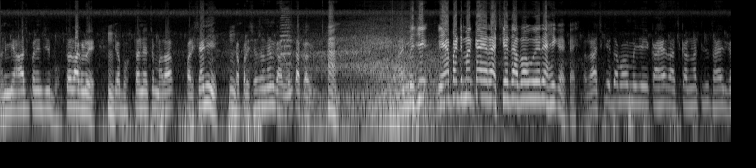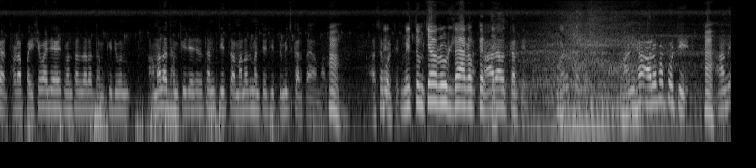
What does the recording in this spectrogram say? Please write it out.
आणि मी आजपर्यंत जी भुक्त लागलोय. त्या भुगतानाचं मला परेशानी. त्या प्रशासनाने घालवून टाकावी. म्हणजे या पाठीमाग काय राजकीय दबाव वगैरे आहे का काय? राजकीय दबाव म्हणजे काय आहे, राजकारणातलेच आहेत का? थोडा पैसेवाले आहेत म्हणताना जरा धमकी देऊन आम्हाला धमकी देतात आणि तीच आम्हालाच म्हणते ती तुम्हीच करताय आम्हाला. हा. असं बोलते. मी तुमच्यावर उलटा आरोप करते. आरावत करते. आणि ह्या आरोपापोटी. हा. आम्ही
